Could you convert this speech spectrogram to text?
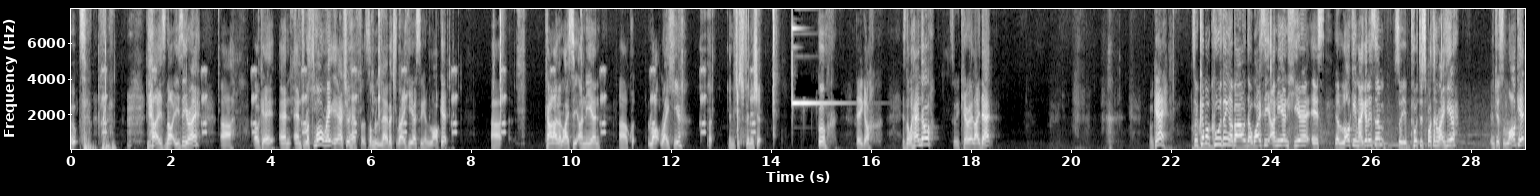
Oops. yeah, it's not easy, right? Uh, okay, and, and for the SmallRig, it actually have some leverage right here so you can lock it. Uh, kind of like the YC onion uh, lock right here. But let me just finish it. Boom. There you go. There's no handle, so you carry it like that. Okay. So a couple cool thing about the YC Onion here is the locking mechanism. So you put this button right here and just lock it.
